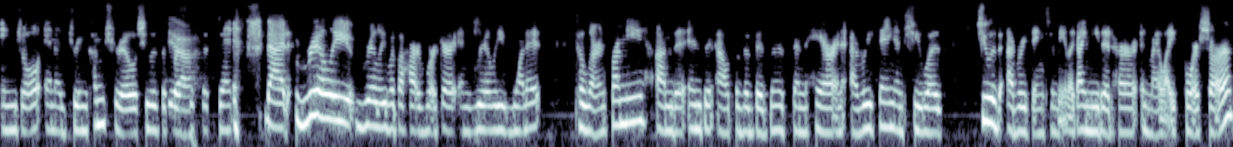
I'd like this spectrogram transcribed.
angel and a dream come true, she was the yeah. first assistant that really, really was a hard worker and really wanted to learn from me um, the ins and outs of the business and hair and everything. And she was, she was everything to me. Like I needed her in my life for sure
